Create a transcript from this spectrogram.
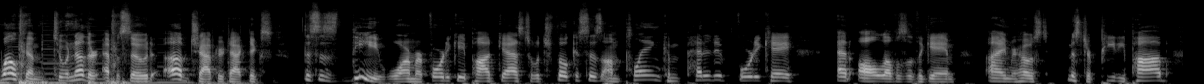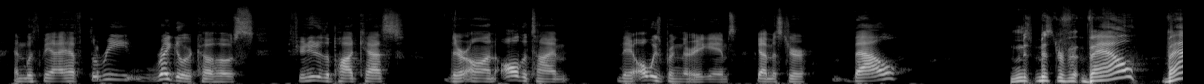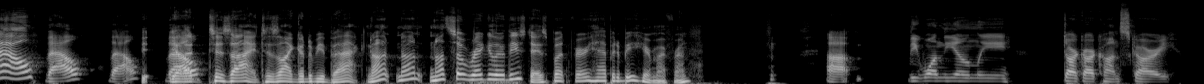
and welcome to another episode of Chapter Tactics. This is the Warhammer 40k podcast, which focuses on playing competitive 40k at all levels of the game. I am your host, Mr. Petey Pab, and with me I have three regular co hosts. If you're new to the podcast, they're on all the time. They always bring their A games. We got Mr. Val. M- Mr. V- Val? Val? Val? Val? Yeah, Val? that- tis I, tis I. Good to be back. Not, not, not so regular these days, but very happy to be here, my friend. Uh, the one, the only Dark Archon Scary.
